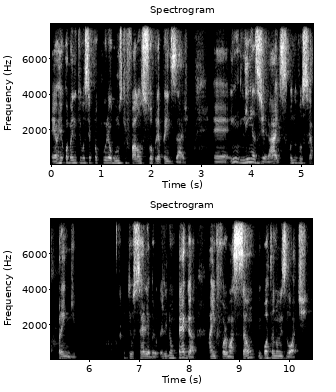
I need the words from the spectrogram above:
é, eu recomendo que você procure alguns que falam sobre aprendizagem. É, em linhas gerais, quando você aprende, o teu cérebro, ele não pega a informação e bota num slot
